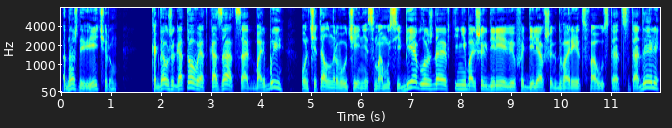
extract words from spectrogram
Однажды вечером, когда уже готовый отказаться от борьбы, он читал нравоучение самому себе, блуждая в тени больших деревьев, отделявших дворец Фаусты от цитадели,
